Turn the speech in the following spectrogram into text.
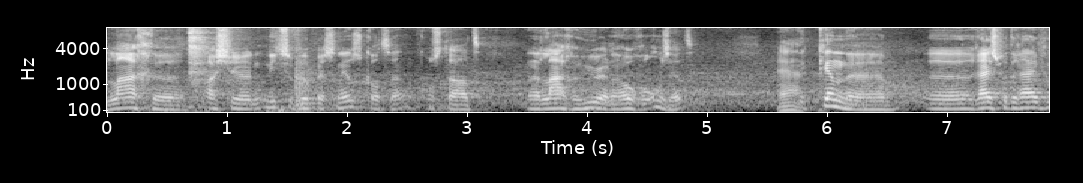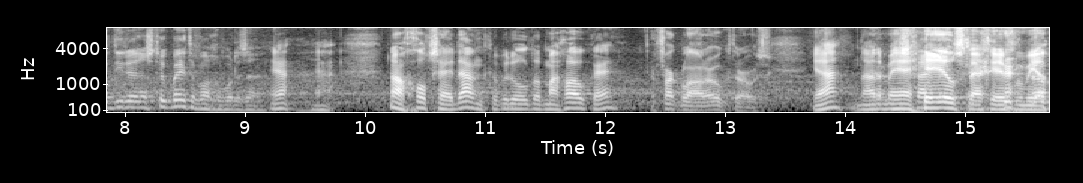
lage, als je niet zoveel personeelskosten had en een lage huur en een hoge omzet. Ja. Ik ken uh, reisbedrijven die er een stuk beter van geworden zijn. Ja, ja. Nou, godzijdank. Ik bedoel, dat mag ook, hè? En vakbladen ook trouwens. Ja? Nou, dan ben je heel slecht geïnformeerd.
